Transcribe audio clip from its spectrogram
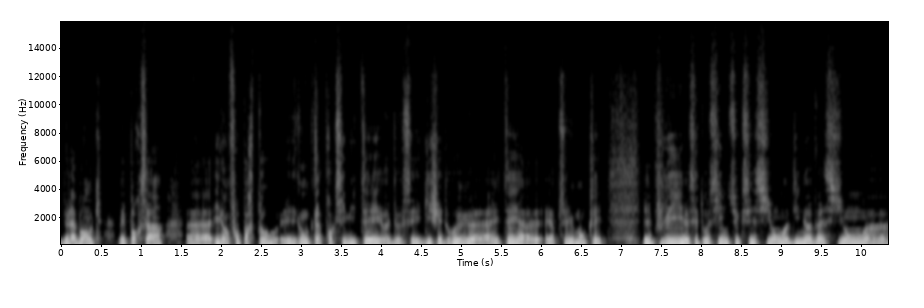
de la banque, mais pour ça, euh, il en faut partout, et donc la proximité de ces guichets de rue a été absolument clé. Et puis, c'est aussi une succession d'innovations. Euh,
